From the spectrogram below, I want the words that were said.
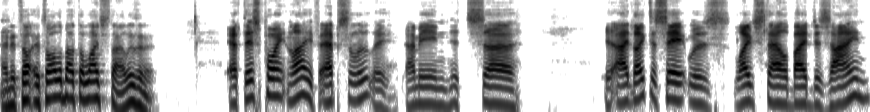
and it's all it's all about the lifestyle, isn't it? At this point in life, absolutely. I mean, it's. uh I'd like to say it was lifestyle by design,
